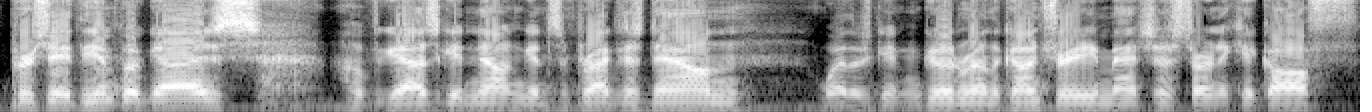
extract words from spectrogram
Appreciate the input, guys. Hope you guys are getting out and getting some practice down. Weather's getting good around the country. Matches are starting to kick off.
